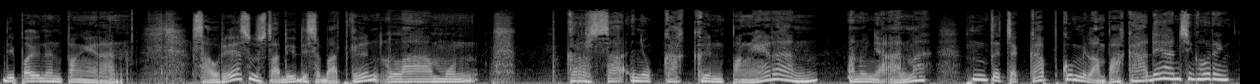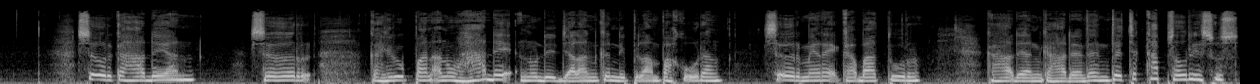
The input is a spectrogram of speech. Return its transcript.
di payunan Pangeran? Sau Yesus tadi disebabkan lamun kersa nyukaken Pangeran anunyaan mah cekap ku milampah kehaan sing goreng sur kehaan sur kehidupan anu Hde nu dijalankan dipilampah kurang seur merek kabatur keadaan-keadaan. Dan tercekap Saur Yesus.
